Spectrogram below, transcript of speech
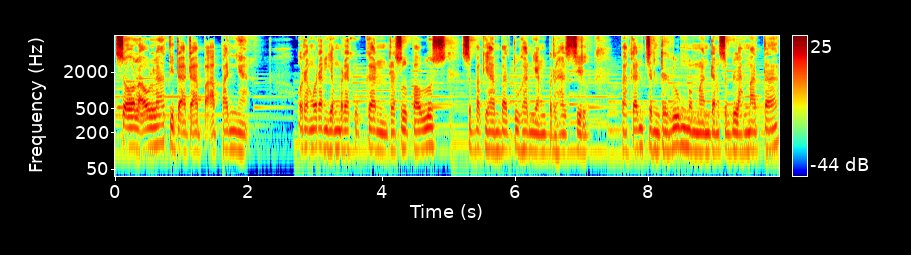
seolah-olah tidak ada apa-apanya. Orang-orang yang meragukan Rasul Paulus sebagai hamba Tuhan yang berhasil, bahkan cenderung memandang sebelah mata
